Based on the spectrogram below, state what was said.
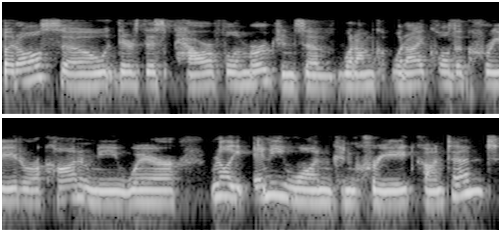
but also there's this powerful emergence of what i'm what i call the creator economy where really anyone can create content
